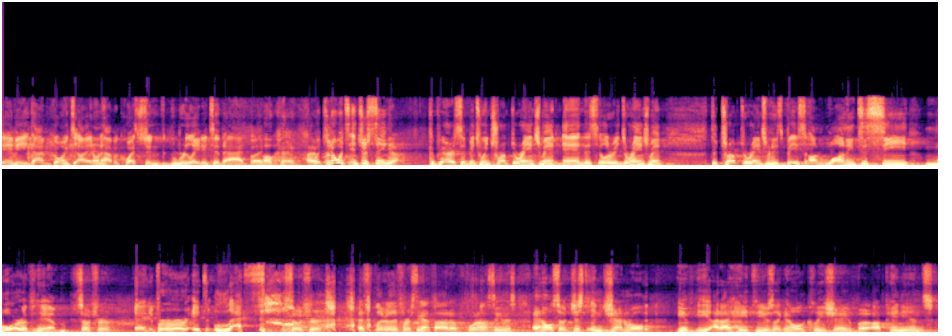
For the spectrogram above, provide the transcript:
Jamie, I'm going to. I don't have a question related to that, but Okay. But you know what's interesting? Yeah. Comparison between Trump derangement and this Hillary derangement. The Trump derangement is based on wanting to see more of him, So true. and for her, it's less. So true. That's literally the first thing I thought of when I was seeing this. And also, just in general, you, you, I, I hate to use like an old cliche, but opinions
